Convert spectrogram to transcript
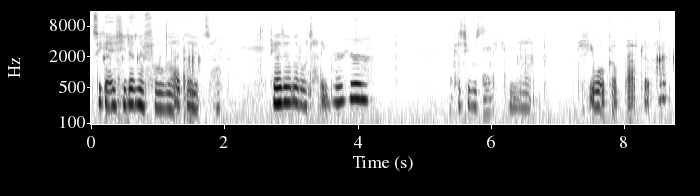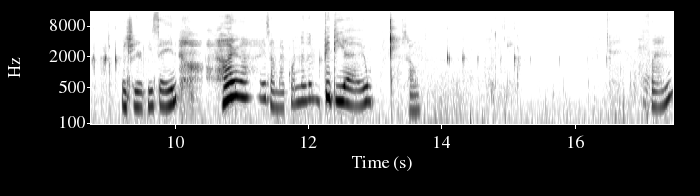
See, guys, she doesn't feel that good, so. She has a little teddy bear here. Because she was taking a nap. She woke up after that. When she heard me saying, Hi, guys. I'm back with another video. So. friend,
